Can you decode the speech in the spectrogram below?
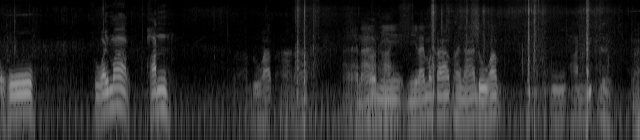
โอ้โห สวยมาก พันดูครับอ่านะให้นะอ่ามีถ่ายมีอะไรบ้างครับให้นะดูครับโอ้โหพันยิบเลยนะ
